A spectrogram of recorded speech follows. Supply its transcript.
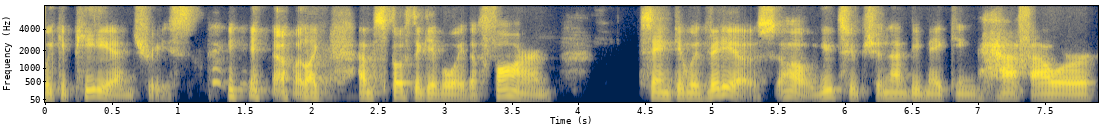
Wikipedia entries, you know, like I'm supposed to give away the farm. Same thing with videos. Oh, YouTube should not be making half hour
